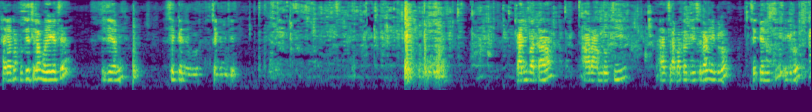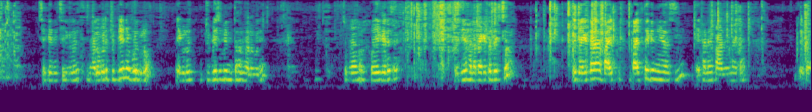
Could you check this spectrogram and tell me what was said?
ছানাটা ফুটিয়েছিলাম হয়ে গেছে। এই যে আমি সেকে নেব, সেকে নিতে। কারি পাতা আর আমলকি আর চা পাতা দিয়েছিলাম, এগুলো সেকে নিচ্ছি, এগুলো সেকে নিচ্ছি, এগুলো ভালো করে চুপিয়ে নেব এগুলো। এগুলো চুপিয়ে চুপিয়ে নিতে হবে ভালো করে। চুপড়া হয়ে গেছে। এই যে হানা প্যাকেটটা দেখছ? এই প্যাকেটটা বাইক বাইক থেকে নিয়ে আসি। এখানে যায় না এটা এটা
